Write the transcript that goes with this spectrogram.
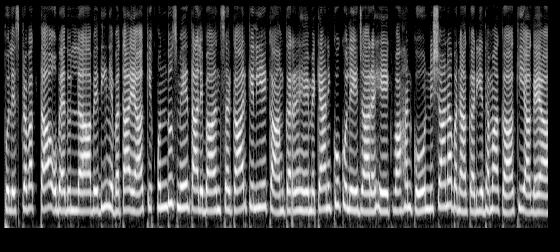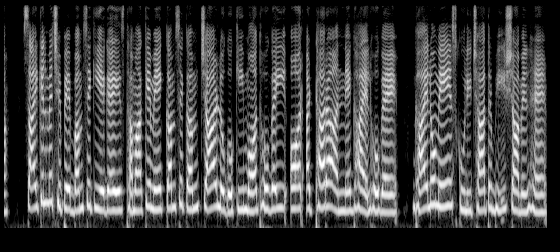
पुलिस प्रवक्ता उबैदुल्ला आबेदी ने बताया कि कुंदुज में तालिबान सरकार के लिए काम कर रहे मैकेनिकों को ले जा रहे एक वाहन को निशाना बनाकर ये धमाका किया गया। साइकिल में छिपे बम से किए गए इस धमाके में कम से कम चार लोगों की मौत हो गई और 18 अन्य घायल हो गए। घायलों में स्कूली छात्र भी शामिल हैं।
